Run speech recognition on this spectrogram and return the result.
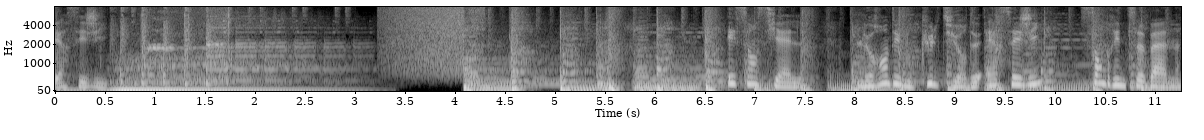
RCJ. Essentiel, le rendez-vous culture de RCJ, Sandrine Seban.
